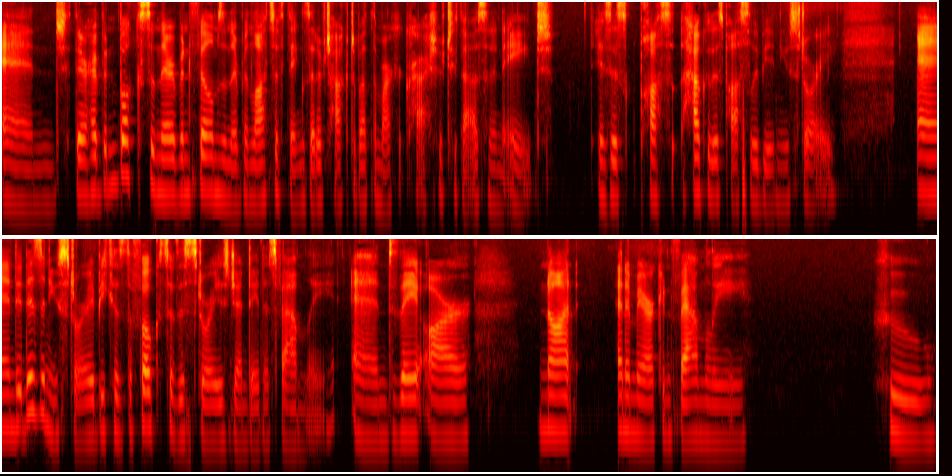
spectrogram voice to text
And there have been books and there have been films and there have been lots of things that have talked about the market crash of 2008 is this poss- how could this possibly be a new story? And it is a new story because the focus of this story is Jen Dana's family, and they are not an American family who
